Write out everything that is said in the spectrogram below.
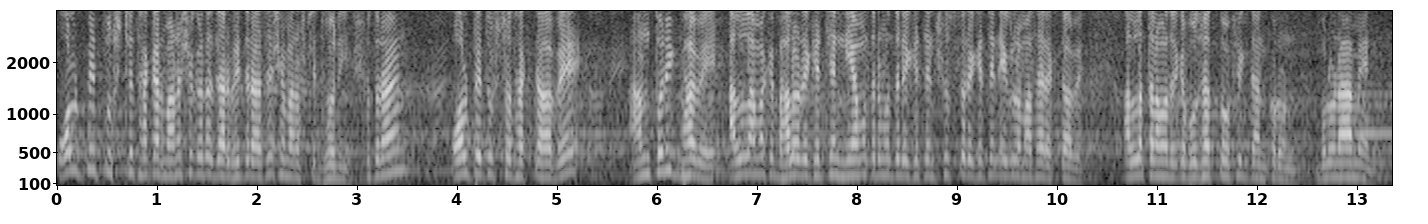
অল্পে তুষ্টে থাকার মানসিকতা যার ভিতরে আছে, সে মানুষটি ধনী। সুতরাং অল্পে তুষ্ট থাকতে হবে। আন্তরিকভাবে আল্লাহ আমাকে ভালো রেখেছেন, নিয়ামতের মধ্যে রেখেছেন, সুস্থ রেখেছেন, এগুলো মাথায় রাখতে হবে। আল্লাহ তালা আমাদেরকে বোঝার তৌফিক দান করুন। বলুন, আমেন।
